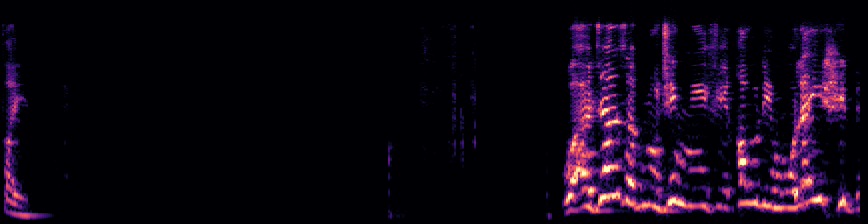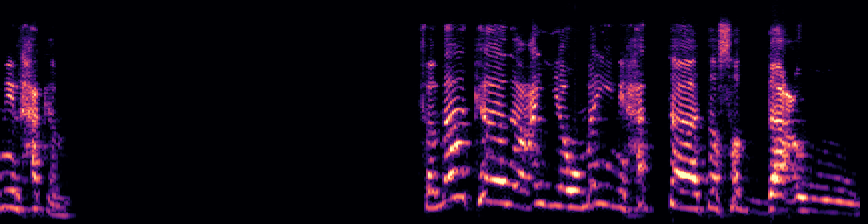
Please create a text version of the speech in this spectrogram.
طيب. وأجاز ابن جني في قول مليح بن الحكم. فما كان عن يومين حتى تصدعوا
